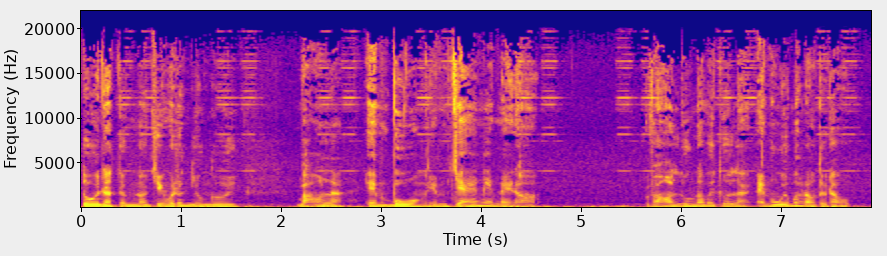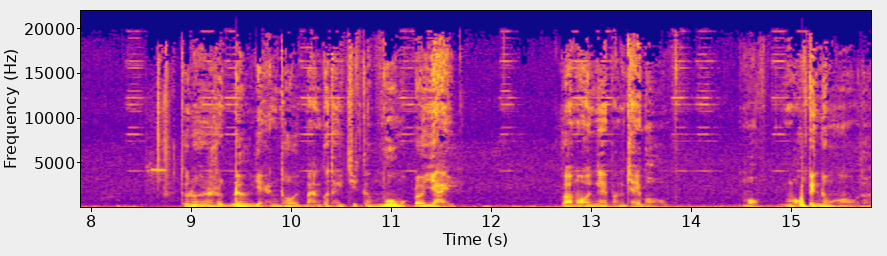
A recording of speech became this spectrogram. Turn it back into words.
Tôi đã từng nói chuyện với rất nhiều người, bảo là em buồn, em chán em này nọ. Và họ luôn nói với tôi là em không biết bắt đầu từ đâu. Tôi nói là rất đơn giản thôi, bạn có thể chỉ cần mua một đôi giày và mỗi ngày bạn chạy bộ. Một một tiếng đồng hồ thôi.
